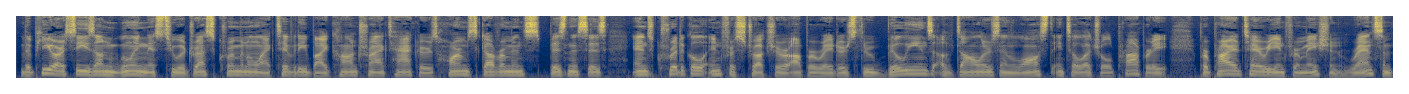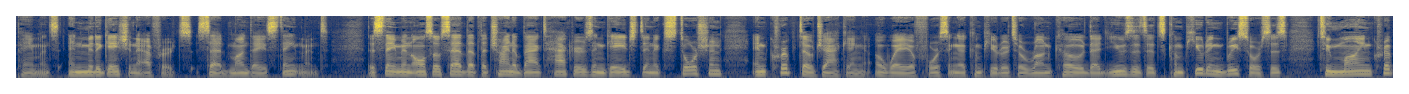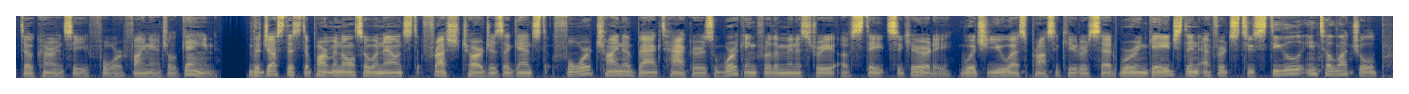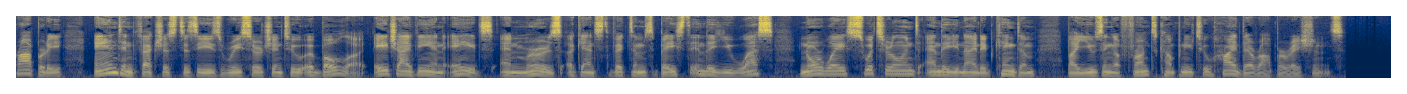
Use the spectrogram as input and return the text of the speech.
The PRC's unwillingness to address criminal activity by contract hackers harms governments, businesses, and critical infrastructure operators through billions of dollars in lost intellectual property, proprietary information, ransom payments, and mitigation efforts, said Monday's statement. The statement also said that the China backed hackers engaged in extortion and cryptojacking, a way of forcing a computer to run code that uses its computing resources to mine cryptocurrency for financial gain. The Justice Department also announced fresh charges against four China backed hackers working for the Ministry of State Security, which U.S. prosecutors said were engaged in efforts to steal intellectual property and infectious disease research into Ebola, HIV and AIDS, and MERS against victims based in the U.S., Norway, Switzerland, and the United Kingdom by using a front company to hide their operations.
